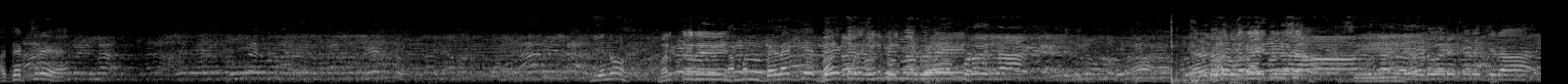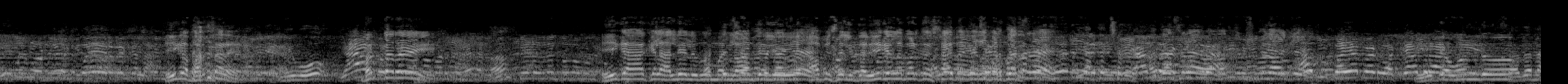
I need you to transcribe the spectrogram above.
ಅಧ್ಯಕ್ಷರೇ ಏನೋ ಬರ್ತಾರೆ. ನಮ್ಮನ್ನ ಬೆಳಗ್ಗೆ. ಎರಡೂವರೆ ಕರೀತೀರಾ? ಈಗ ಬರ್ತಾರೆ. ನೀವು? ಬರ್ತಾರೆ. ಈಗ ಕೆಲ ಅಲ್ಲಿ ರೂಮ್ ಅಲ್ಲಿ ಲಾಂಜ್ ಅಲ್ಲಿ ಆಫೀಸ್ ಅಲ್ಲಿ ಇದ್ದಾರೆ. ಈಗೆಲ್ಲ ಬರ್ತಾರೆ ಸ್ಟಾರ್ಟ್ ಆಗಿ ಎಲ್ಲ ಬರ್ತಾರೆ ಅಧ್ಯಕ್ಷರೇ ಅಧ್ಯಕ್ಷರೇ ಒಂದು ಹತ್ತು ನಿಮಿಷ ಮುಂದೆ ಹಾಕಿ ಈಗ ಒಂದು ಸದನ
